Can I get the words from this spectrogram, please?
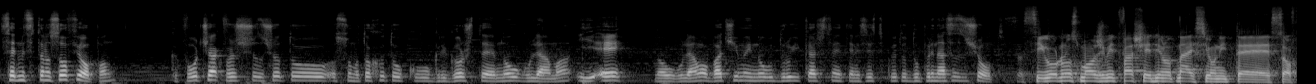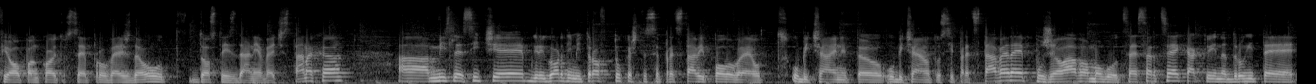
седмицата на София Open. Какво очакваш, защото суматохата около Григор ще е много голяма и е много голяма, обаче има и много други качествени тенисисти, които допринасят за шоуто. Със сигурност, може би това ще е един от най-силните София Open, който се е провеждал. От доста издания вече станаха. А, мисля си, че Григор Димитров тук ще се представи по-добре от обичайното, си представяне. Пожелавам му го от все сърце, както и на другите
